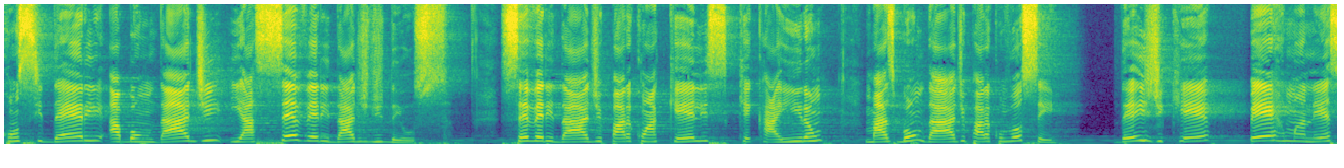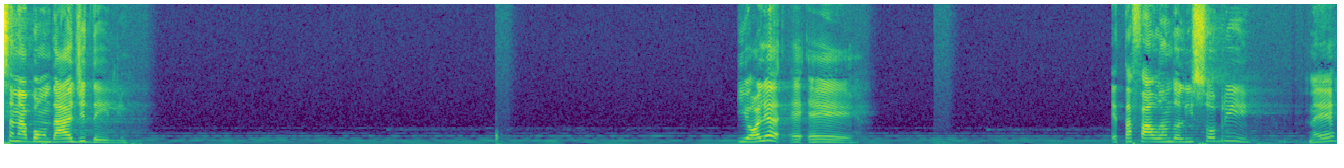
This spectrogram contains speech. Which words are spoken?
considere a bondade e a severidade de Deus. Severidade para com aqueles que caíram, mas bondade para com você, desde que permaneça na bondade dele. E olha, é, é, é tá falando ali sobre, né,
